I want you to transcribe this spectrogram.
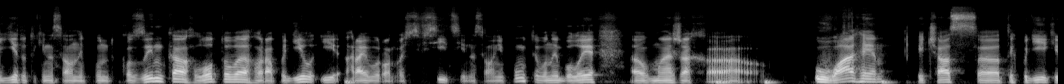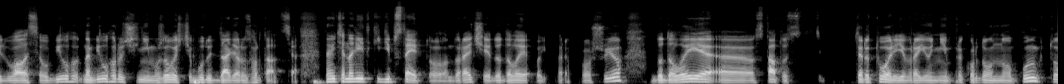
є тут такий населений пункт Козинка, Глотове, Гора Поділ і Грайворон. Ось всі ці населені пункти вони були в межах уваги. Під час е, тих подій, які відбувалися у Білго на Білгородщині, можливо, ще будуть далі розгортатися. Навіть аналітики Діпстейту, до речі, додали ой, перепрошую, додали е, статус території в районі прикордонного пункту,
